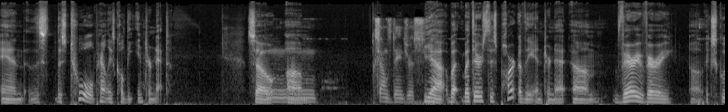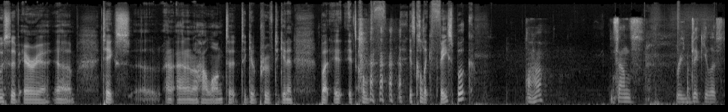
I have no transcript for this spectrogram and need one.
and this this tool apparently is called the internet. So. Um, mm, sounds dangerous. yeah, but but there's this part of the internet, um, very very uh, exclusive area. Uh, takes uh, I, I don't know how long to, to get approved to get in, but it, it's called it's called like Facebook. Uh huh. It sounds ridiculous.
